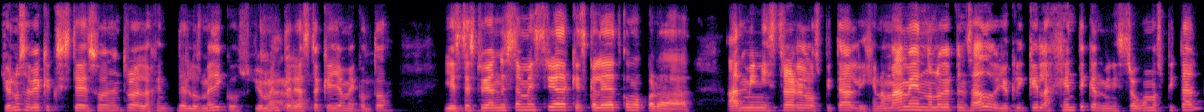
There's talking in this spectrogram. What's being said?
yo no sabía que existía eso dentro de la gente, de los médicos. Yo me enteré hasta que ella me contó. Y está estudiando esta maestría que es calidad como para administrar el hospital. Y dije, no mames, no lo había pensado. Yo creí que la gente que administraba un hospital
